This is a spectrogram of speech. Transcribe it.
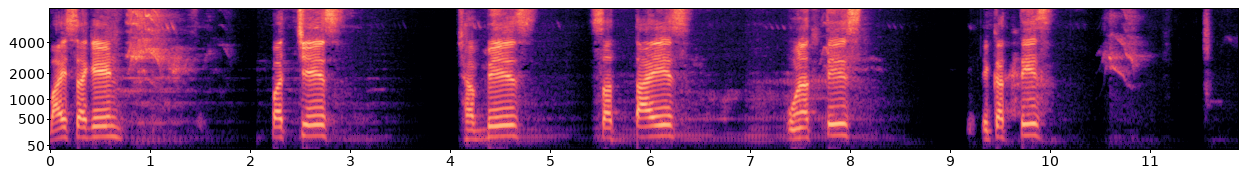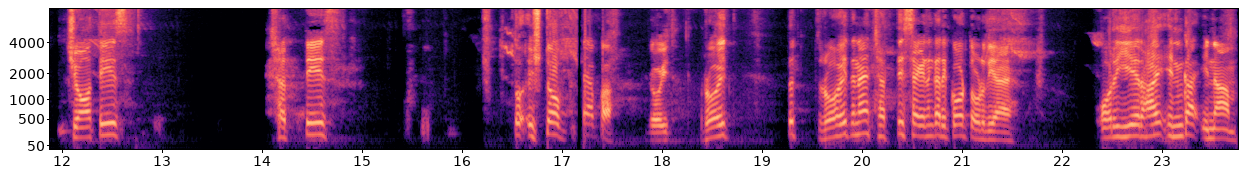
बाईस सेकेंड पच्चीस छब्बीस सत्ताईस उनतीस इकतीस चौंतीस छत्तीस। तो स्टॉप आपका? रोहित। रोहित। तो रोहित ने 36 सेकंड का रिकॉर्ड तोड़ दिया है। और ये रहा है इनका इनाम।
